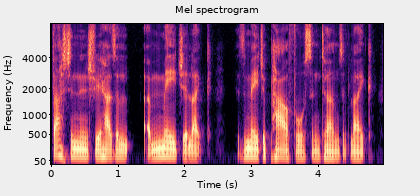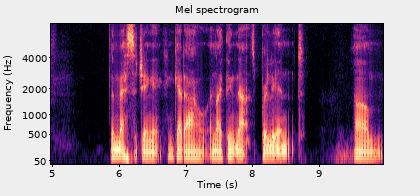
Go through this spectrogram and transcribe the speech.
fashion industry has a, a major like is a major power force in terms of like the messaging it can get out and i think that's brilliant. Um,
